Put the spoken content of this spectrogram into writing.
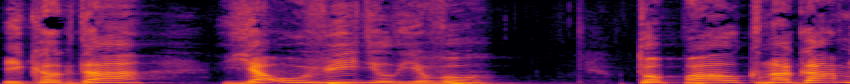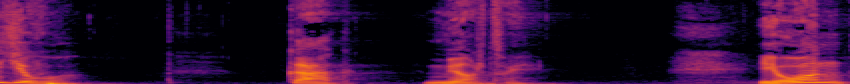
«И когда я увидел его, то пал к ногам его, как мертвый. И он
